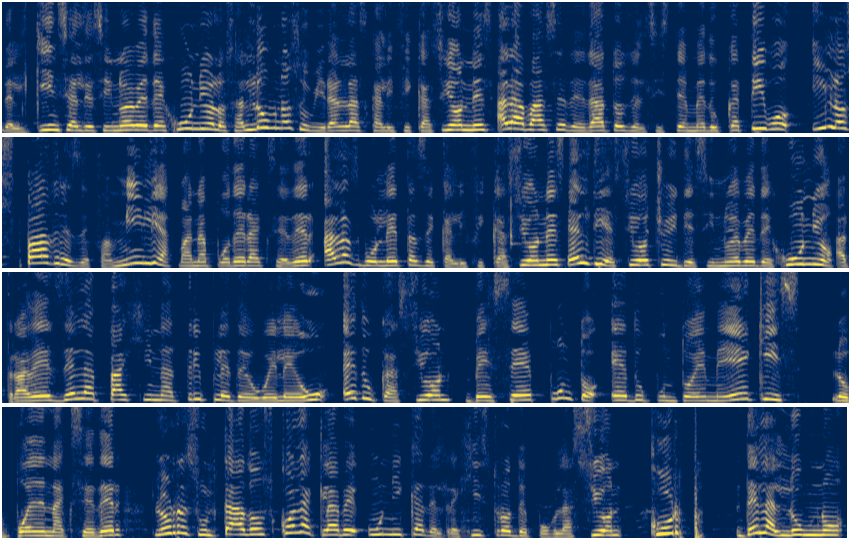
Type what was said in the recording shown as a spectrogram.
Del 15 al 19 de junio, los alumnos subirán las calificaciones a la base de datos del sistema educativo y los padres de familia van a poder acceder a las boletas de calificaciones el 18 y 19 de junio a través de la página www.educacionbc.edu.mx. Lo pueden acceder los resultados con la clave única del registro de población CURP del alumno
